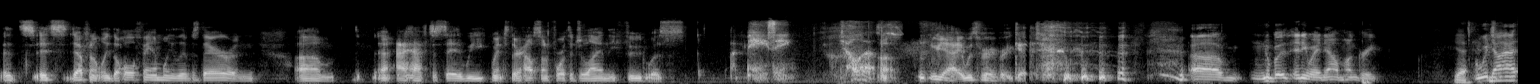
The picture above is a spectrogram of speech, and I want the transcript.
it's it's definitely the whole family lives there, and um, I have to say we went to their house on Fourth of July, and the food was amazing. Jealous. Uh, yeah, it was very very good. um, but anyway, now I'm hungry. Yeah. Which- now,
